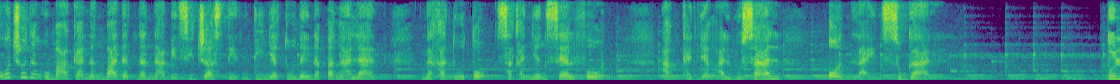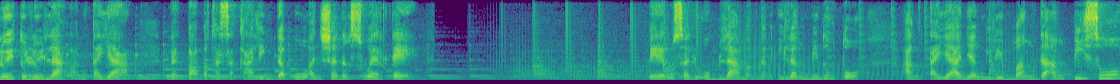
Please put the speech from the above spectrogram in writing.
8 ng umaga nang madatnan namin si Justin, di niya tunay na pangalan, nakatutok sa kanyang cellphone. Ang kanyang almusal, online sugal. Tuloy-tuloy lang ang taya. Nagbabaka sakaling dapuan siya ng swerte. Pero sa loob lamang ng ilang minuto, ang taya niyang limang daang piso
